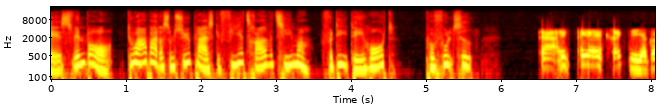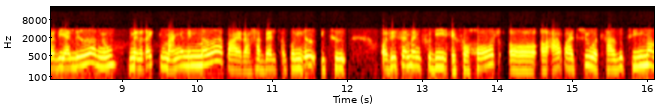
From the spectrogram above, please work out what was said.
øh, Svendborg. Du arbejder som sygeplejerske 34 timer, fordi det er hårdt på fuld tid. Ja, det, det er ikke rigtigt. Jeg gør det. Jeg leder nu, men rigtig mange af mine medarbejdere har valgt at gå ned i tid. Og det er simpelthen fordi, det er for hårdt at, at arbejde 37 timer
